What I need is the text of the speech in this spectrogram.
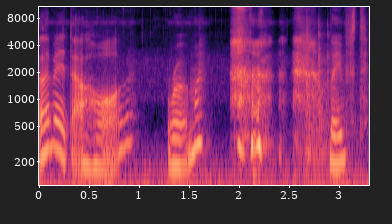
Elevator hall room. Lift.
